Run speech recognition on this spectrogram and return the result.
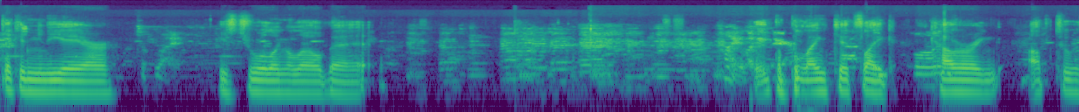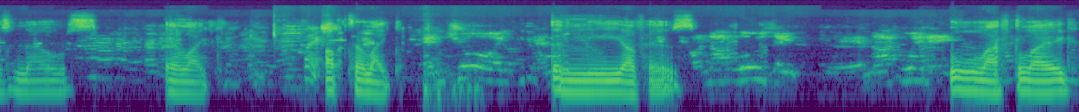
sticking in the air. He's drooling a little bit. Hi, The, blanket's like covering up to his nose and like up to like the knee of his left leg.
